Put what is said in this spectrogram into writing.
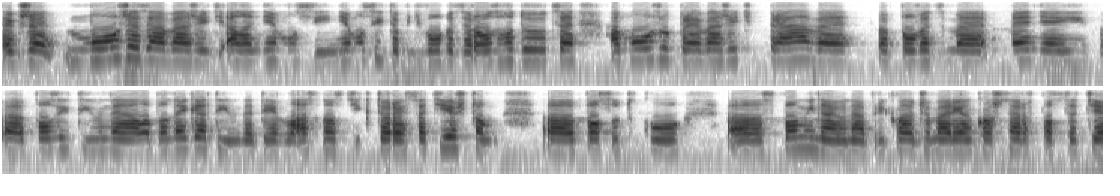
Takže môže zavážiť, ale nemusí. Nemusí to byť vôbec rozhodujúce a môžu prevážiť práve povedzme menej e, pozitívne alebo negatívne tie vlastnosti, ktoré sa tiež v tom e, posudku e, spomínajú. Napríklad, že Marian Košner v podstate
